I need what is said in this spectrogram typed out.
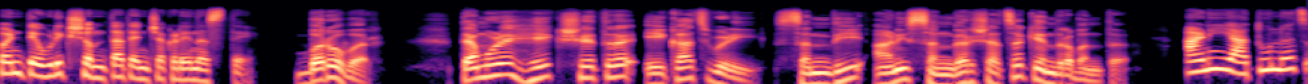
पण तेवढी क्षमता त्यांच्याकडे नसते. बरोबर. त्यामुळे हे क्षेत्र एकाच वेळी संधी आणि संघर्षाचं केंद्र बनतं. आणि यातूनच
